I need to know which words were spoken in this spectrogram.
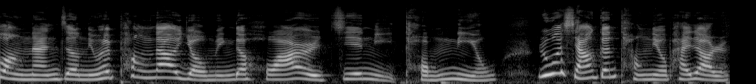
往南走，你会碰到有名的华尔街女铜牛。如果想要跟铜牛拍照的人，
